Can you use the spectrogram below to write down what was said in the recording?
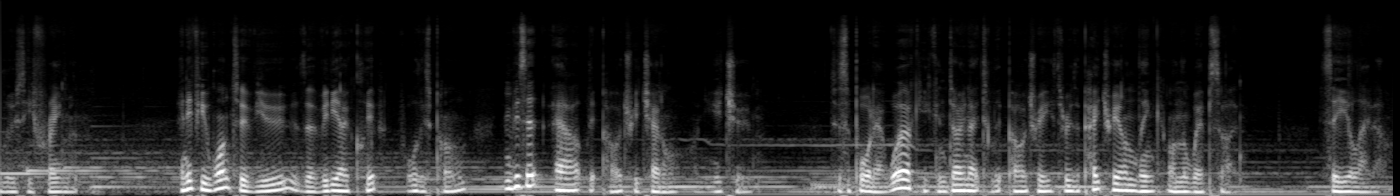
Lucy Freeman. And if you want to view the video clip for this poem, then visit our Lit Poetry channel on YouTube. To support our work, you can donate to Lit Poetry through the Patreon link on the website. See you later.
